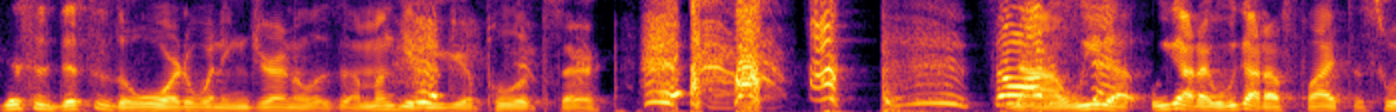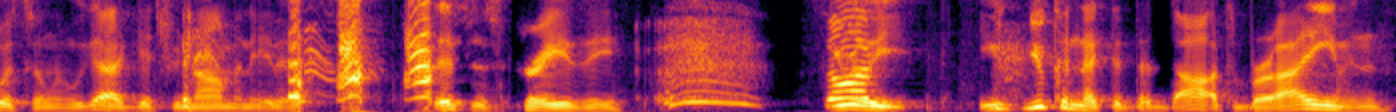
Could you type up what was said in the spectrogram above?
this is this is award-winning journalism. I'm gonna give you your Pulitzer. So nah, we got we gotta we gotta fly to Switzerland. We gotta get you nominated. this is crazy. so you I'm- really you, you connected the dots, bro. I even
